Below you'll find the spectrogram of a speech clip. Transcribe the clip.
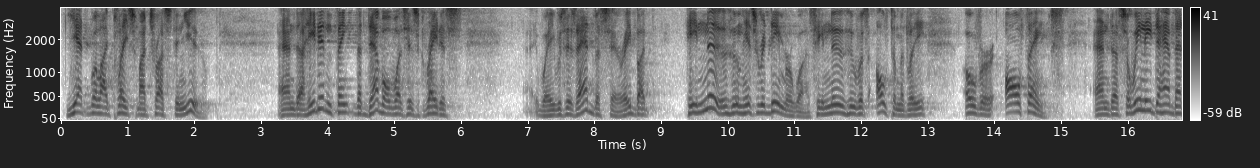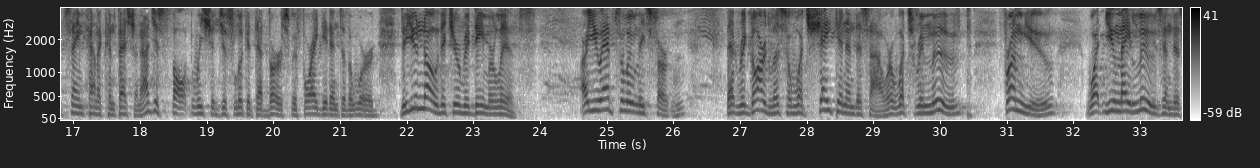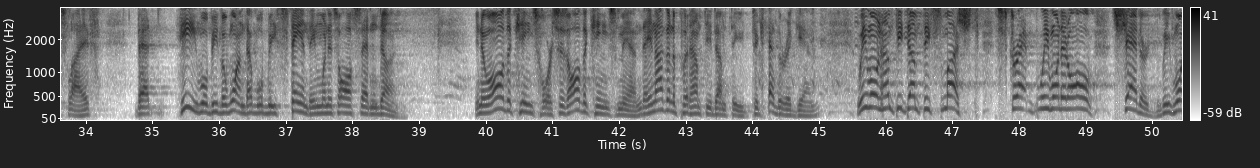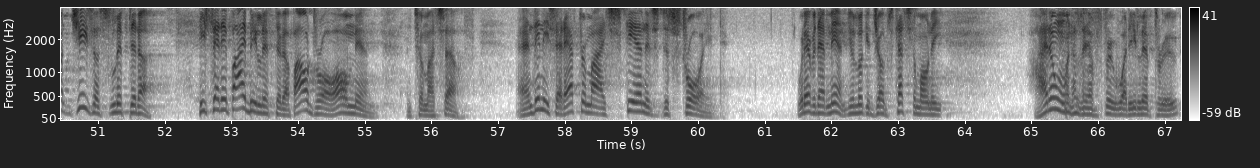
yet will I place my trust in you. And uh, he didn't think the devil was his greatest, well, he was his adversary, but he knew whom his Redeemer was. He knew who was ultimately over all things. And uh, so we need to have that same kind of confession. I just thought we should just look at that verse before I get into the word. Do you know that your Redeemer lives? Are you absolutely certain that regardless of what's shaken in this hour, what's removed from you, what you may lose in this life, that he will be the one that will be standing when it's all said and done. You know, all the king's horses, all the king's men, they're not going to put Humpty Dumpty together again. We want Humpty Dumpty smushed, scrap. We want it all shattered. We want Jesus lifted up. He said, If I be lifted up, I'll draw all men unto myself. And then he said, After my skin is destroyed, whatever that meant. You look at Job's testimony. I don't want to live through what he lived through.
